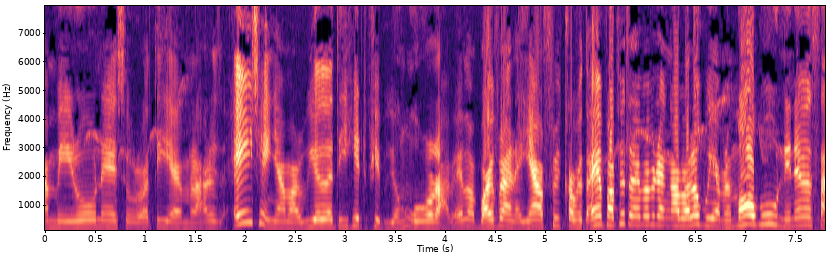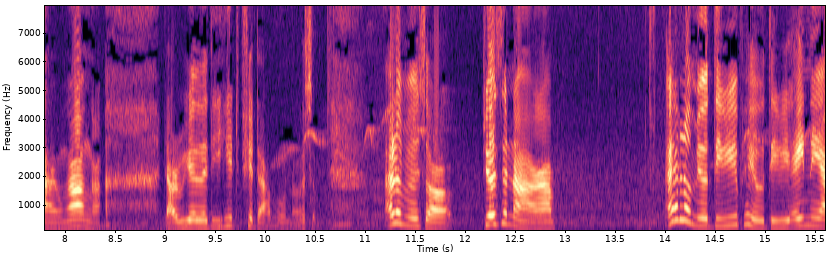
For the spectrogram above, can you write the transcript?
အမေတို့နဲ့ဆိုတော့တည်ရမလားအဲ့ချိန်ကျမှ reality hit ဖြစ်ပြီးငိုတော့တာပဲမ boyfriend လည်းအရန် freak out အဲ့ဘာဖြစ်တယ်ဘာဖြစ်တယ်ငါဘာလုပ်ပေးရမလဲမဟုတ်ဘူးနင်းနေဆိုင်ငါငါဒါ reality hit ဖြစ်တာပေါ့နော်ဆိုအဲ့လိုမျိုးဆိုတော့ပြောစနာက အဲ့လိုမျိုးတီဗီဖေကိုတီဗီအဲ့နေ့က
